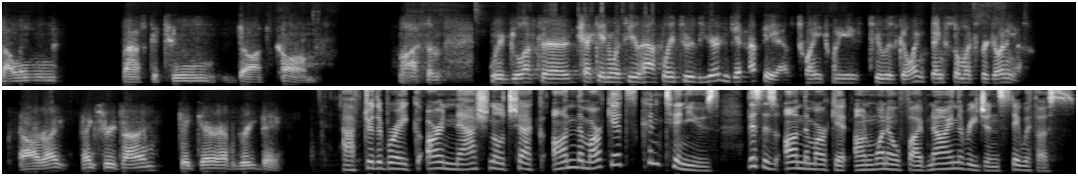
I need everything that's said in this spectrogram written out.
sellingsaskatoon.com. Awesome. We'd love to check in with you halfway through the year and get an update as 2022 is going. Thanks so much for joining us. All right. Thanks for your time. Take care. Have a great day. After the break, our national check on the markets continues. This is On the Market on 1059 The Region. Stay with us.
